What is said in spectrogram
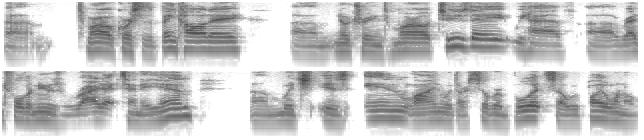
Um, tomorrow, of course, is a bank holiday. Um, no trading tomorrow. Tuesday, we have uh, red folder news right at 10 a.m., um, which is in line with our silver bullet. So we probably want to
